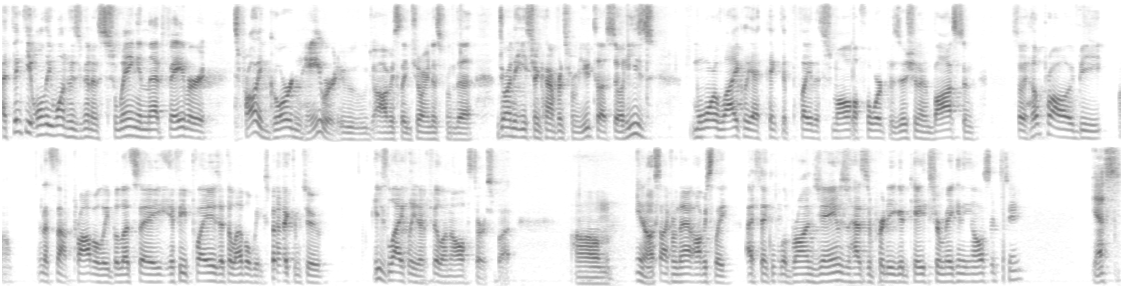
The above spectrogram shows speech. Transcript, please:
I think the only one who's going to swing in that favor is probably Gordon Hayward, who obviously joined us from the joined the Eastern Conference from Utah. So he's more likely, I think, to play the small forward position in Boston. So he'll probably be well. That's not probably, but let's say if he plays at the level we expect him to, he's likely to fill an All Star spot. Um, you know, aside from that, obviously, I think LeBron James has a pretty good case for making the All Star team. Yes,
